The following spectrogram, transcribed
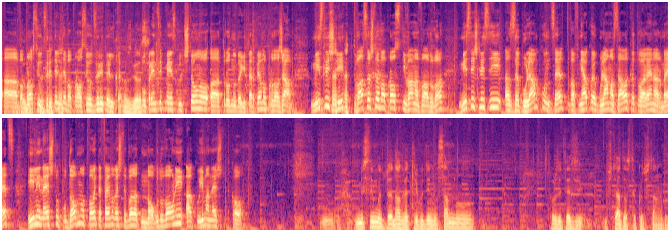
А, въпроси от зрителите, въпроси от зрителите. По принцип ми е изключително а, трудно да ги търпя, но продължавам. Мислиш ли, това също е въпрос от Ивана Владова, мислиш ли си а, за голям концерт в някоя голяма зала като Арена Армеец или нещо подобно, твоите фенове ще бъдат много доволни, ако има нещо такова? Мислим до една, две, три години сам, но поради тези обстоятелства, които станаха през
